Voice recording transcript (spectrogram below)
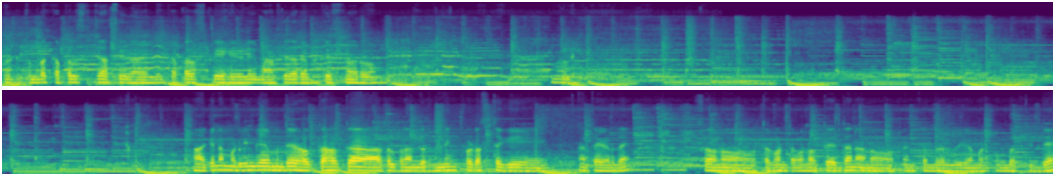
ನೋಡಿ, ತುಂಬ ಕಪಲ್ಸ್ ಜಾಸ್ತಿ ಇದ್ದಾರೆ ಇಲ್ಲಿ. ಕಪಲ್ಸ್ಗೆ ಹೇಳಿ ಮಾಡ್ತಿದ್ದಾರೆ ಬ್ರಿಟಿಷ್ನವರು. ನೋಡಿ. ಹಾಗೆ ನಮ್ಮ ಹುಡುಗಂಗೆ ಮುಂದೆ ಹೋಗ್ತಾ ಹೋಗ್ತಾ ಸ್ವಲ್ಪ ನಂದು ರನ್ನಿಂಗ್ ಫೋಟೋಸ್ ತೆಗಿ ಅಂತ ಹೇಳಿದೆ. ಸೊ ಅವನು ತಗೊಂಡು ತಗೊಂಡು ಹೋಗ್ತಾ ಇದ್ದ. ನಾನು ಫ್ರೆಂಡ್ ಕಂಬದಲ್ಲಿ ವೀಡಿಯೋ ಮಾಡ್ಕೊಂಡು ಬರ್ತಿದ್ದೆ.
